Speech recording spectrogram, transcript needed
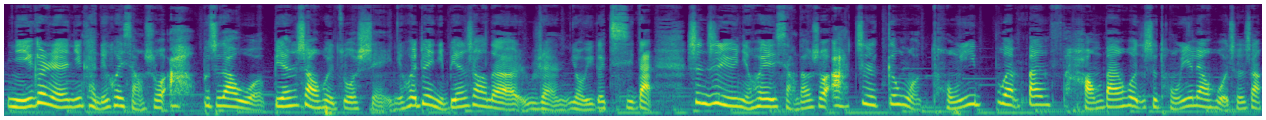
你一个人，你肯定会想说啊，不知道我边上会坐谁，你会对你边上的人有一个期待，甚至于你会想到说啊，这跟我同一班班航班或者是同一辆火车上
